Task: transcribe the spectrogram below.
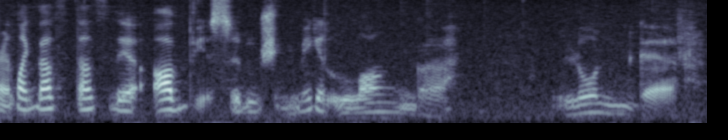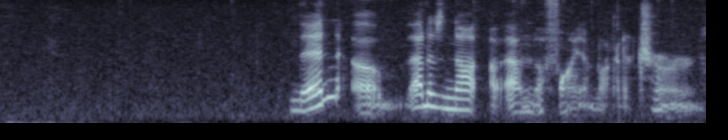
right? Like that's that's the obvious solution. You make it longer, longer. Then um, that is not uh, no, fine. I'm not gonna turn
